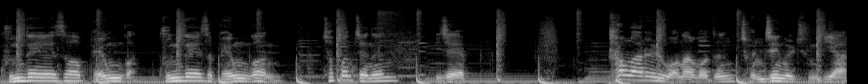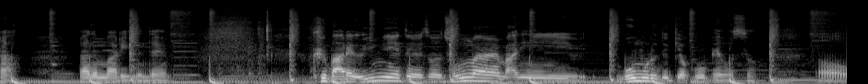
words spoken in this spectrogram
군대에서 배운 것. 군대에서 배운 건 첫 번째는 이제 평화를 원하거든 전쟁을 준비하라 라는 말이 있는데 그 말의 의미에 대해서 정말 많이 몸으로 느꼈고 배웠어. 어,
